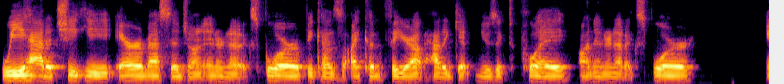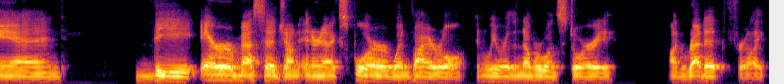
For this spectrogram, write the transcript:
we had a cheeky error message on Internet Explorer because I couldn't figure out how to get music to play on Internet Explorer. And the error message on Internet Explorer went viral, and we were the number one story on Reddit for like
